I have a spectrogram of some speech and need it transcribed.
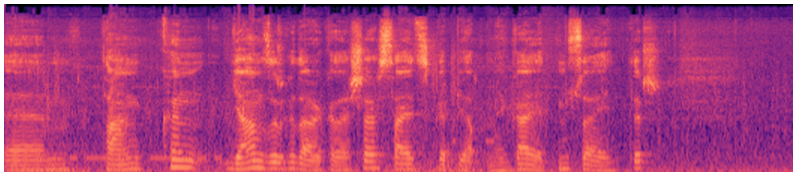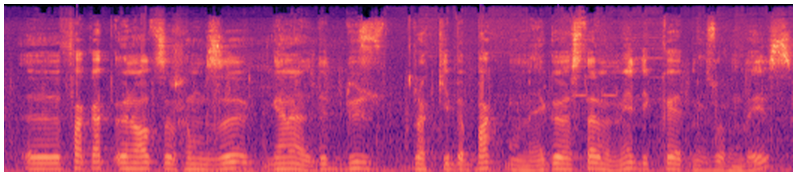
Ee, tankın yan zırhı da arkadaşlar side scope yapmaya gayet müsaittir. Ee, fakat ön alt zırhımızı genelde düz rakibe bakmamaya, göstermemeye dikkat etmek zorundayız.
